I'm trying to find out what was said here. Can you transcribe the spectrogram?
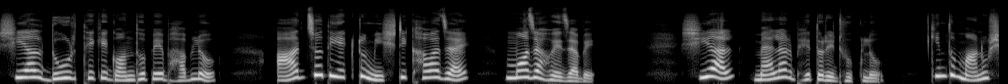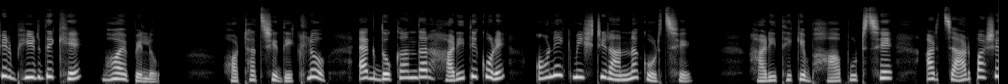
শিয়াল দূর থেকে গন্ধ পেয়ে ভাবল, আজ যদি একটু মিষ্টি খাওয়া যায়, মজা হয়ে যাবে। শিয়াল মেলার ভেতরে ঢুকল, কিন্তু মানুষের ভিড় দেখে ভয় পেল। হঠাৎ সে দেখল, এক দোকানদার হাড়িতে করে অনেক মিষ্টি রান্না করছে। হাড়ি থেকে ভাপ উঠছে আর চারপাশে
